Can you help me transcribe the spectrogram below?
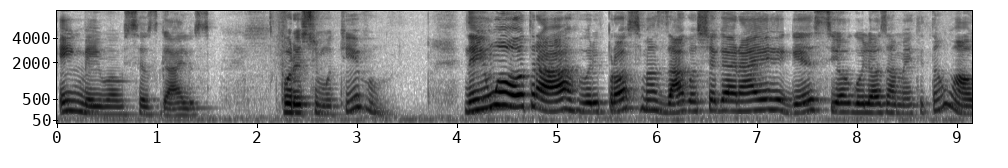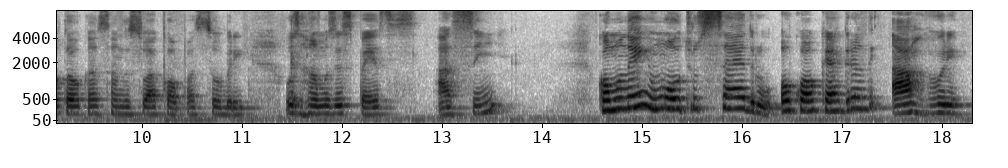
em meio aos seus galhos. Por este motivo, Nenhuma outra árvore próxima às águas chegará a erguer-se orgulhosamente tão alto, alcançando sua copa sobre os ramos espessos. Assim, como nenhum outro cedro ou qualquer grande árvore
